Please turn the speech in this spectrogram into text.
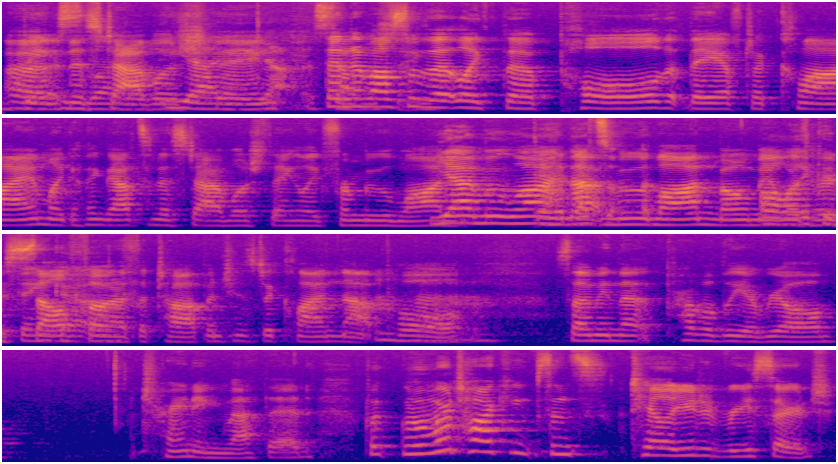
of uh, an established yeah, thing. Yeah, yeah, then also that like the pole that they have to climb. Like I think that's an established thing. Like for Mulan. Yeah, Mulan, that Mulan moment all I with her cell phone of. at the top, and she has to climb that pole. Mm-hmm. So I mean that's probably a real training method. But when we're talking, since Taylor, you did research,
